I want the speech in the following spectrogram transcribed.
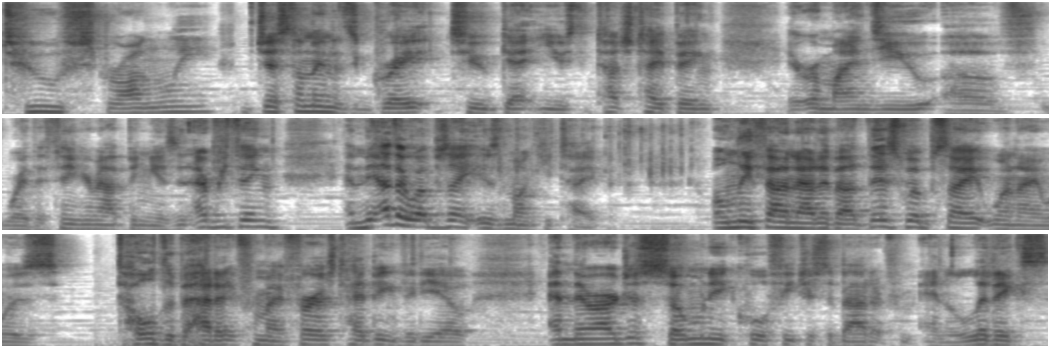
too strongly, just something that's great to get used to touch typing. It reminds you of where the finger mapping is and everything. And the other website is Monkey Type. Only found out about this website when I was told about it for my first typing video, and there are just so many cool features about it from analytics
